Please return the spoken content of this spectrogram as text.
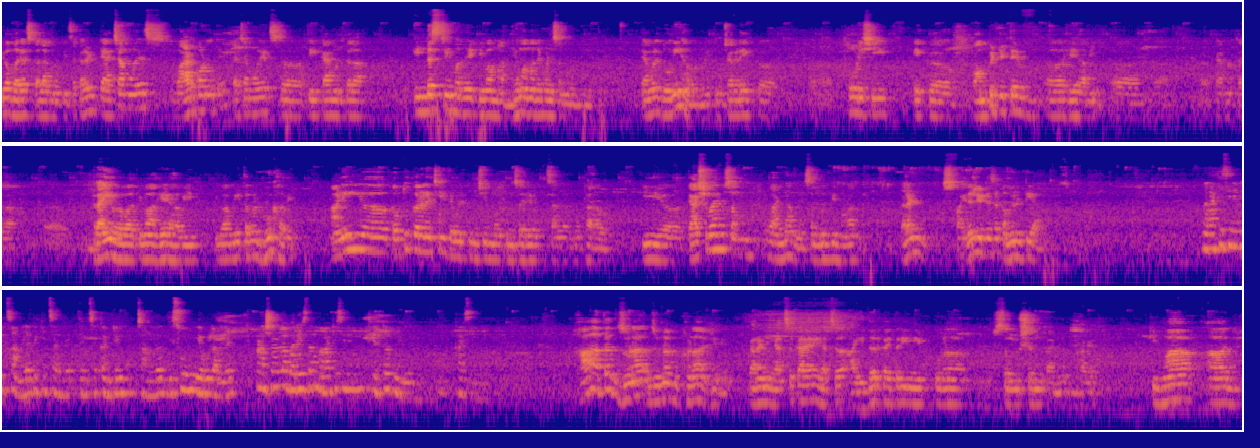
किंवा बऱ्याच कलाकृतीचं. कारण त्याच्यामुळेच वाढ पण होते. त्याच्यामुळेच ती काय म्हणतात त्याला इंडस्ट्रीमध्ये किंवा माध्यमामध्ये पण समृद्धी होते त्यामुळे दोन्ही हवं म्हणजे तुमच्याकडे एक थोडीशी एक कॉम्पिटिटिव्ह हे हवी. काय म्हणतात त्याला ड्राईव्ह हवा किंवा हे हवी किंवा मी त्यामुळे भूक हवी. आणि कौतुक करण्याची तेवढी तुमची मग तुमचं हे चांगलं मोठं हवं की त्याशिवाय सम वाढणार नाही समृद्धी होणार नाही. कारण finally it is a community आहे. मराठी सिनेमे चांगल्यापैकी चालले त्यांचं कंटेंट खूप चांगलं दिसून येऊ लागलं पण अशा वेळेला बरेचदा मराठी सिनेमा थिएटर नाही काय हा आता जुना जुना दुखणं आहे. कारण ह्याचं काय ह्याचं आयदर काहीतरी नीट पूर्ण सोल्युशन काढणं भाग आहे. किंवा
